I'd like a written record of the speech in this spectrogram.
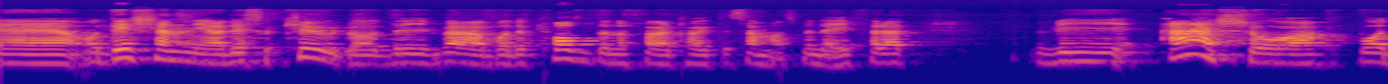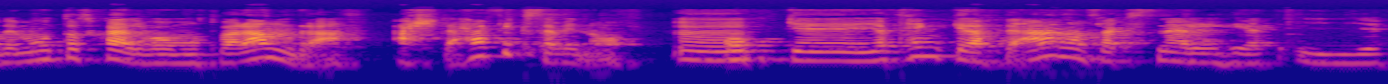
Eh, och det känner jag, det är så kul att driva både podden och företaget tillsammans med dig. För att vi är så, både mot oss själva och mot varandra. Äsch, det här fixar vi nog. Mm. Och eh, jag tänker att det är någon slags snällhet i,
